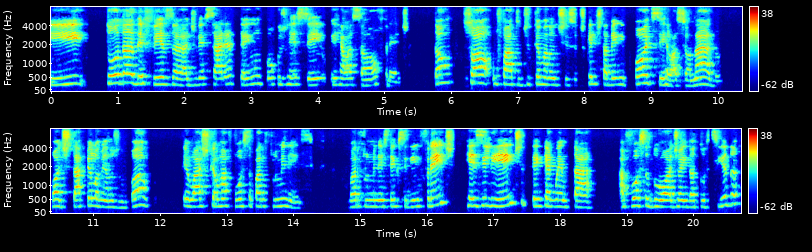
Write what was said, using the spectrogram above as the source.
E toda a defesa adversária tem um pouco de receio em relação ao Fred. Então, só o fato de ter uma notícia de que ele está bem e pode ser relacionado, pode estar pelo menos no banco, eu acho que é uma força para o Fluminense. Agora o Fluminense tem que seguir em frente, resiliente, tem que aguentar a força do ódio aí da torcida,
